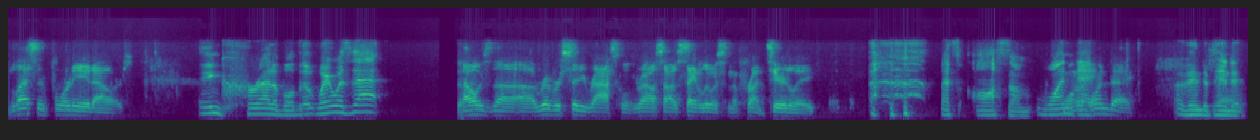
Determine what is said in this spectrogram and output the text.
less than 48 hours. Incredible. The, where was that? That was the uh, River City Rascals, right outside of St. Louis in the Frontier League. That's awesome. One, one, day. One day of independent. So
